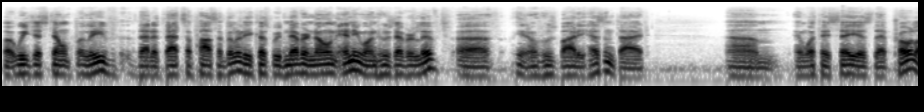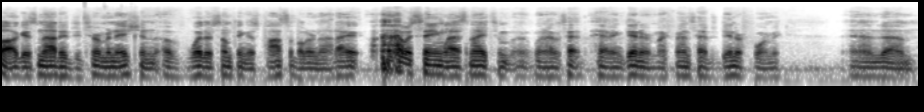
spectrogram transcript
But we just don't believe that it, that's a possibility because we've never known anyone who's ever lived, uh, you know, whose body hasn't died Um, and what they say is that prologue is not a determination of whether something is possible or not. I, I was saying last night to, when I was having dinner, my friends had dinner for me, and um,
